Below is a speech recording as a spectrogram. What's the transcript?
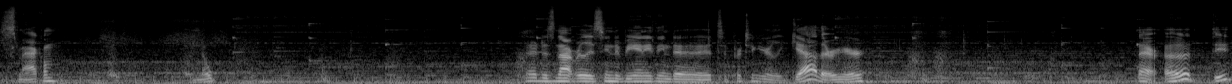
smack them? Nope. There does not really seem to be anything to, to particularly gather here. There. Uh, dude.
